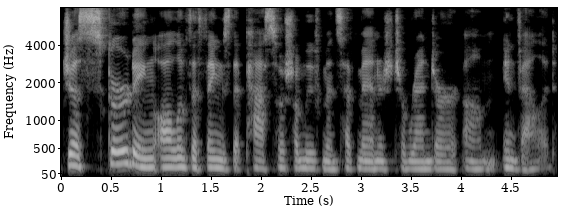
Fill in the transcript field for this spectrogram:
just skirting all of the things that past social movements have managed to render um, invalid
